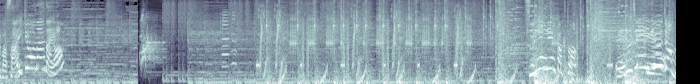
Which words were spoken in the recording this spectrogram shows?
れば最強なんだよ。ツインインパクト。LJ イリュージョン。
